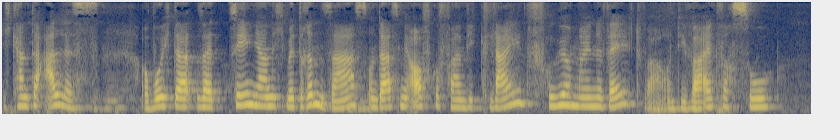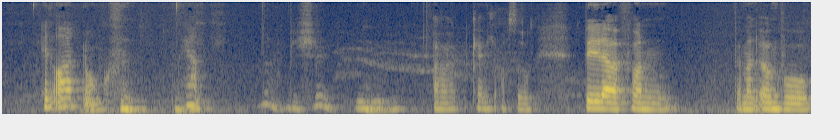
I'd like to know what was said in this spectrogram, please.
Ich kannte alles. Obwohl ich da seit zehn Jahren nicht mehr drin saß und da ist mir aufgefallen, wie klein früher meine Welt war. Und die war einfach so in Ordnung. Ja. Wie schön. Mhm. Aber kenne ich auch so Bilder von, wenn man irgendwo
